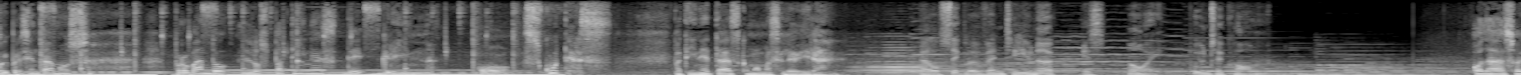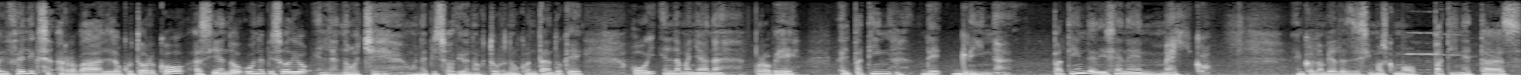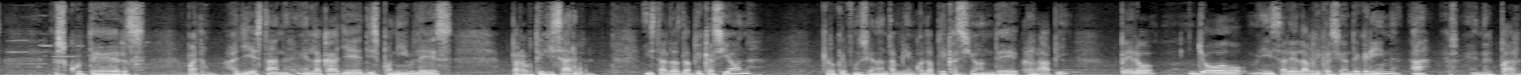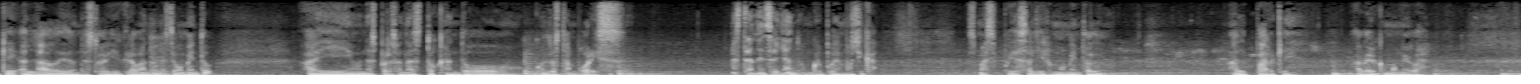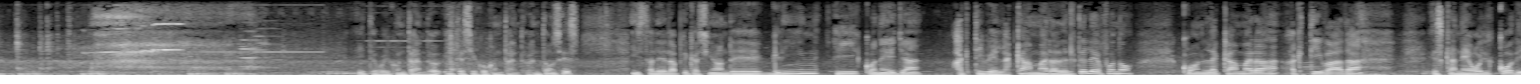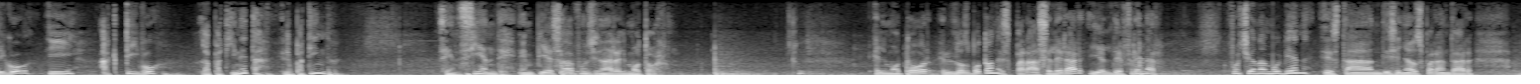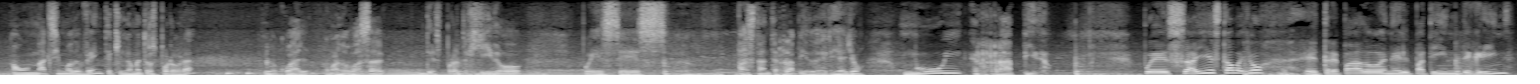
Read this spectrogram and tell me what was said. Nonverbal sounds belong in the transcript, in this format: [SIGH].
Hoy presentamos probando los patines de Green o scooters. Patinetas, como más se le dirá. El siglo XXI es hoy.com. Hola, soy Félix, arroba locutorco, haciendo un episodio en la noche, un episodio nocturno, contando que hoy en la mañana probé el patín de Green. Patín le dicen en México. En Colombia les decimos como patinetas, scooters. Bueno, allí están en la calle disponibles para utilizar. Instalas la aplicación, creo que funcionan también con la aplicación de Rappi, pero yo instalé la aplicación de Green, ah, en el parque al lado de donde estoy grabando en este momento. Hay unas personas tocando con los tambores. Están ensayando un grupo de música. Es más, voy a salir un momento al, al parque a ver cómo me va. Y te voy contando y te sigo contando. Entonces, instalé la aplicación de Green y con ella activé la cámara del teléfono. Con la cámara activada, escaneo el código y activo la patineta, el patín. Se enciende, empieza a funcionar el motor. El motor, los botones para acelerar y el de frenar funcionan muy bien. Están diseñados para andar a un máximo de 20 kilómetros por hora, lo cual cuando vas a desprotegido, pues es bastante rápido, diría yo. Muy rápido. Pues ahí estaba yo, eh, trepado en el patín de Green,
